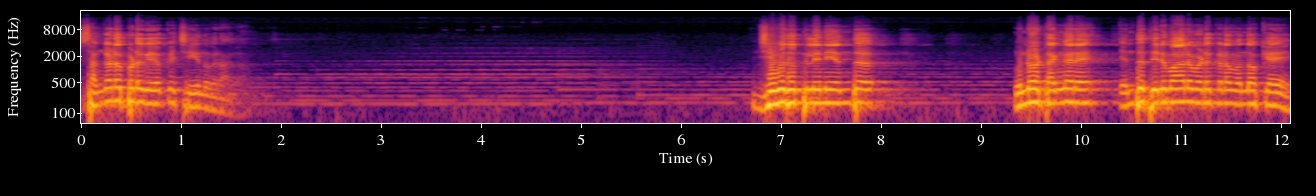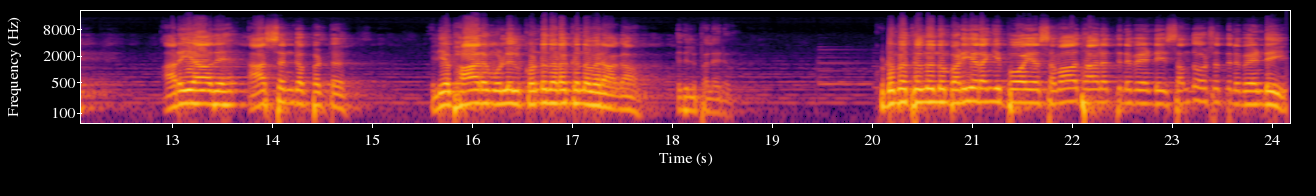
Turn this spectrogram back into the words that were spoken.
സങ്കടപ്പെടുകയൊക്കെ ചെയ്യുന്നവരാകാം. ജീവിതത്തിൽ ഇനി എന്ത് മുന്നോട്ടെങ്ങനെ എന്ത് തീരുമാനമെടുക്കണമെന്നൊക്കെ അറിയാതെ ആശങ്കപ്പെട്ട് വലിയ ഭാരം ഉള്ളിൽ കൊണ്ടു നടക്കുന്നവരാകാം ഇതിൽ പലരും. കുടുംബത്തിൽ നിന്നും പടിയിറങ്ങിപ്പോയ സമാധാനത്തിന് വേണ്ടി സന്തോഷത്തിന് വേണ്ടി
